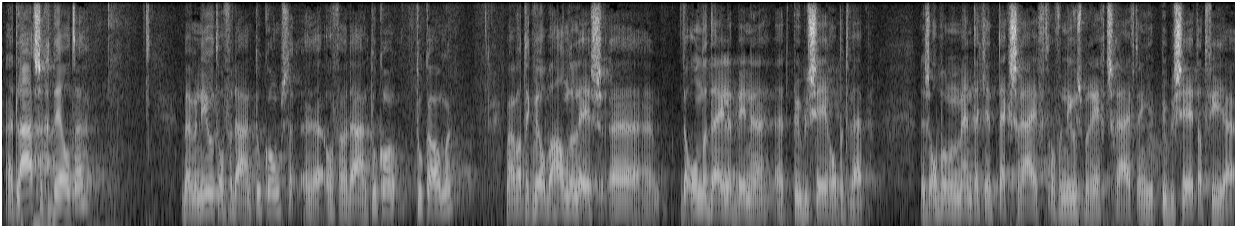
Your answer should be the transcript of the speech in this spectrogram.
Het laatste gedeelte. Ben benieuwd of we daar aan, toekomst, uh, of we daar aan toekom toekomen. Maar wat ik wil behandelen is uh, de onderdelen binnen het publiceren op het web. Dus op het moment dat je een tekst schrijft of een nieuwsbericht schrijft en je publiceert dat via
